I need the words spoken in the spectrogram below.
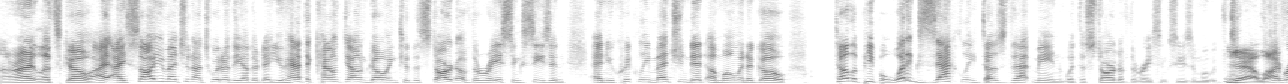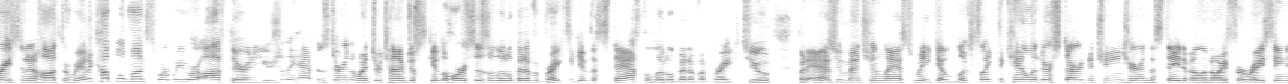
All right, let's go. I, I, saw you mention on Twitter the other day you had the countdown going to the start of the racing season, and you quickly mentioned it a moment ago. Tell the people what exactly does that mean with the start of the racing season moving forward? Yeah, live racing at Hawthorne. We had a couple of months where we were off there, and it usually happens during the winter time just to give the horses a little bit of a break, to give the staff a little bit of a break too. But as we mentioned last week, it looks like the calendar is starting to change here in the state of Illinois for racing.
